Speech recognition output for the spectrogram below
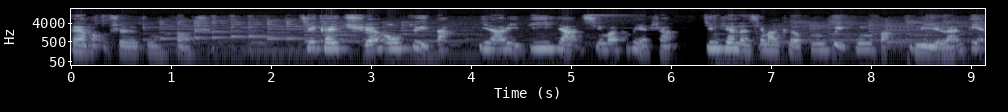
大家好，我是九号老师。揭开全欧最大、意大利第一家星巴克面纱。今天呢，星巴克峰会工坊米兰店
